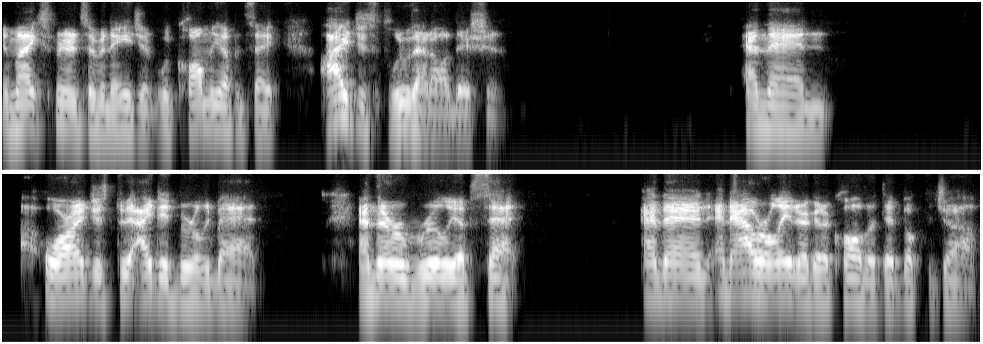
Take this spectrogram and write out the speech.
in my experience of an agent, would call me up and say, I just blew that audition. And then, or I just, I did really bad. And they're really upset and then an hour later, I get a call that they booked the job.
